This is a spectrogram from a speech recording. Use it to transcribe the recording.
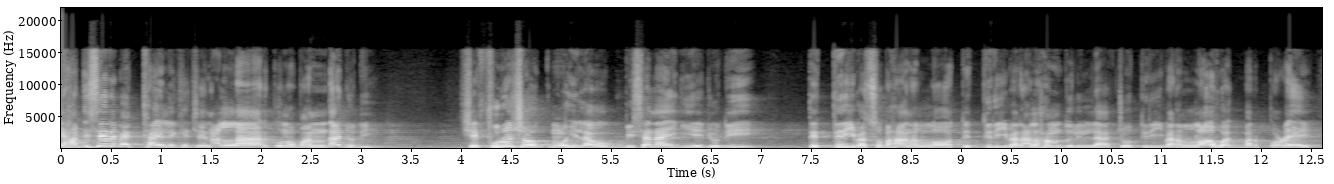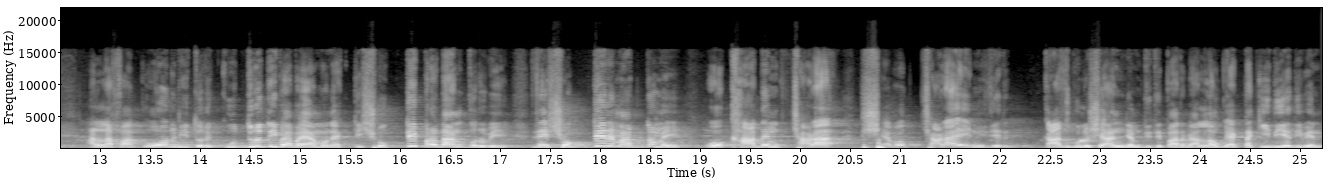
এ হাদিসের ব্যাখ্যায় লিখেছেন, আল্লাহর কোনো বান্দা যদি, সে পুরুষ হোক, মহিলা হোক, বিছানায় গিয়ে যদি তেত্রিশ বার সোবাহান আল্লাহ তেত্রিশ বার আলহামদুলিল্লাহ, চৌত্রিশ বার আল্লাহ একবার পড়ে, আল্লাহ পাক ওর ভিতরে কুদরতিভাবে এমন একটি শক্তি প্রদান করবে যে শক্তির মাধ্যমে ও খাদেম ছাড়া, সেবক ছাড়াই নিজের কাজগুলো সে আঞ্জাম দিতে পারবে। আল্লাহ ওকে একটা কি দিয়ে দিবেন?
